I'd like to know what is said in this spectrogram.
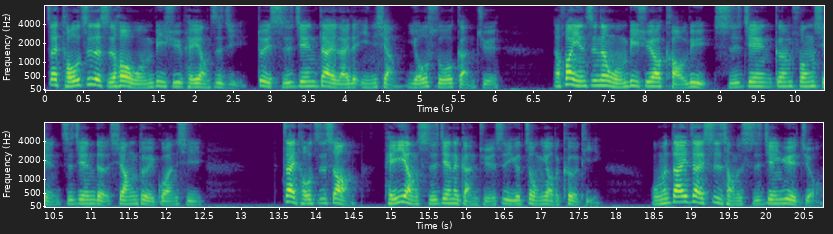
在投资的时候，我们必须培养自己对时间带来的影响有所感觉。那换言之呢，我们必须要考虑时间跟风险之间的相对关系。在投资上，培养时间的感觉是一个重要的课题。我们待在市场的时间越久，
